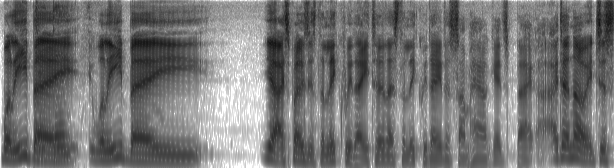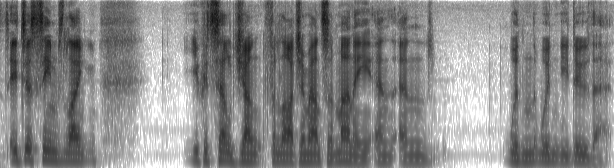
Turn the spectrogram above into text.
Well, eBay. Well, eBay. Yeah, I suppose it's the liquidator, unless the liquidator somehow gets back. I don't know. It just it just seems like you could sell junk for large amounts of money, and and wouldn't wouldn't you do that?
